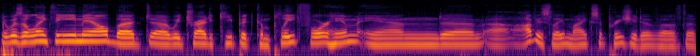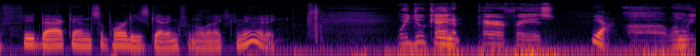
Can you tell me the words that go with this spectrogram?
It was a lengthy email, but uh, we tried to keep it complete for him. And uh, uh, obviously, Mike's appreciative of the feedback and support he's getting from the Linux community. We do kind of paraphrase yeah. Uh, when we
